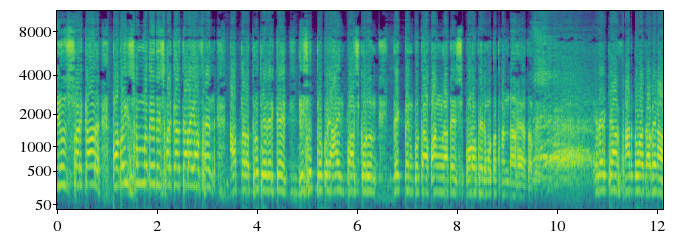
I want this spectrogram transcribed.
ইরুজ সরকার, বা বৈষম্য বিরোধী সরকার যারাই আছেন, আপনারা দ্রুত এদেরকে নিষিদ্ধ করে আইন পাশ করুন। দেখবেন গোটা বাংলাদেশ বরফের মতো ঠান্ডা হয়ে যাবে। এদেরকে আর ছাড় দেওয়া যাবে না।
